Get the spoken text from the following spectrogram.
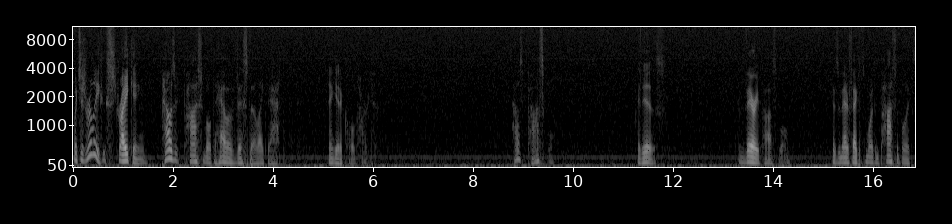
Which is really striking. How is it possible to have a vista like that and get a cold heart? How is it possible? It is. Very possible. As a matter of fact, it's more than possible, it's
